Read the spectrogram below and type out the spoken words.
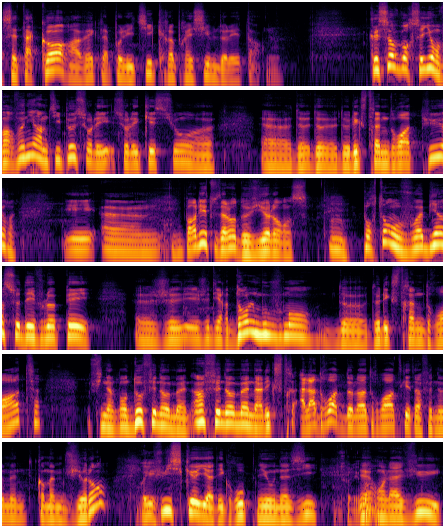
cet accord avec la politique répressive de l'État. Christophe Bourseillon, on va revenir un petit peu sur les, sur les questions de, de, l'extrême droite pure. Et vous parliez tout à l'heure de violence. Hmm. Pourtant, on voit bien se développer, je, je, veux dire, dans le mouvement de, de l'extrême droite, finalement deux phénomènes. Un phénomène à, à, la droite de la droite qui est un phénomène quand même violent, puisqu'il y a des groupes néo-nazis, on l'a vu,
